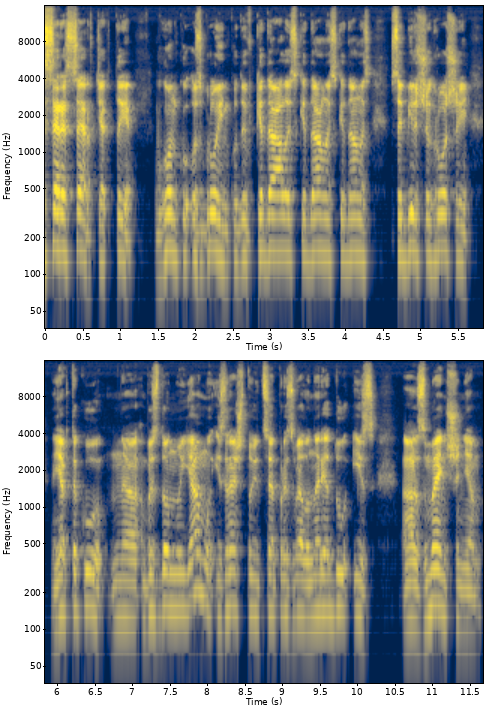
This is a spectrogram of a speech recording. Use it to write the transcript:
СРСР втягти в гонку озброєнь, куди вкидалось, кидалось, кидалось все більше грошей, як таку бездонну яму, і зрештою це призвело наряду із зменшенням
